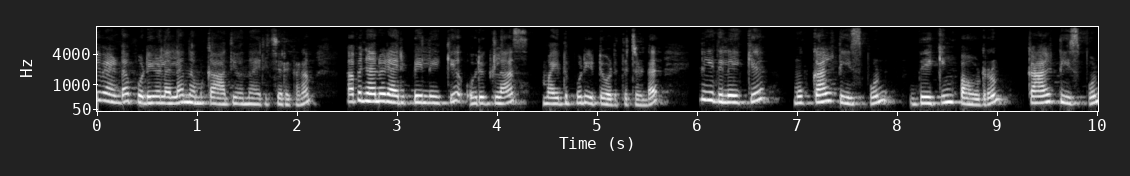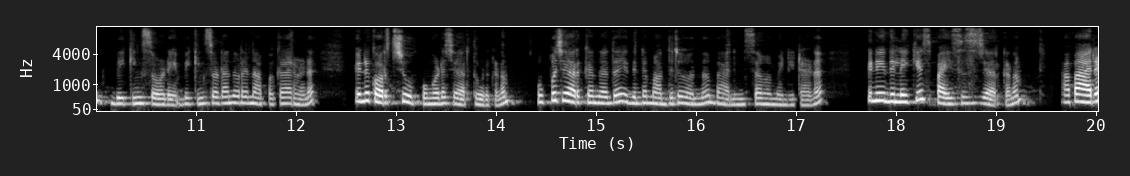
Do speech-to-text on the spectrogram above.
കേക്കിലേക്ക് വേണ്ട പൊടികളെല്ലാം നമുക്ക് ആദ്യം ഒന്ന് അരിച്ചെടുക്കണം. അപ്പോൾ ഞാനൊരു അരിപ്പയിലേക്ക് ഒരു ഗ്ലാസ് മൈദപ്പൊടി ഇട്ട് കൊടുത്തിട്ടുണ്ട്. ഇനി ഇതിലേക്ക് മുക്കാൽ ടീസ്പൂൺ ബേക്കിംഗ് പൗഡറും കാൽ ടീസ്പൂൺ ബേക്കിംഗ് സോഡയും. ബേക്കിംഗ് സോഡ എന്ന് പറയുന്ന അപ്പക്കാരാണ് പിന്നെ കുറച്ച് ഉപ്പും കൂടെ ചേർത്ത് കൊടുക്കണം. ഉപ്പ് ചേർക്കുന്നത് ഇതിന്റെ മധുരം ഒന്ന് ബാലൻസ് ആവാൻ വേണ്ടിയിട്ടാണ്. പിന്നെ ഇതിലേക്ക് സ്പൈസസ് ചേർക്കണം. അപ്പോൾ അര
